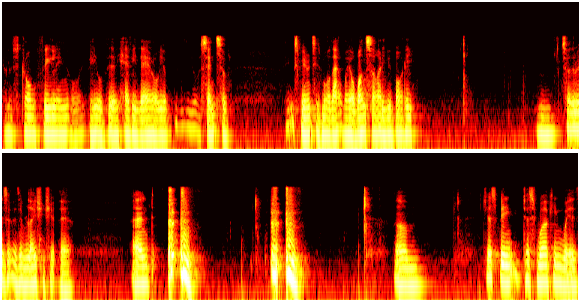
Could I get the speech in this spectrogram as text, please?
a kind of strong feeling, or it very heavy there, or your your sense of experience is more that way, or one side of your body. Mm. So there is a, there's a relationship there. And um, just being, just working with,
